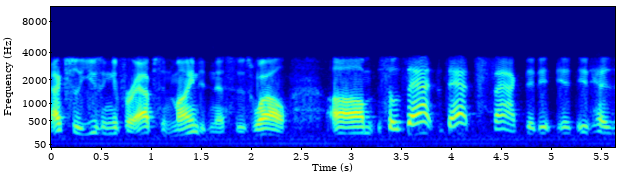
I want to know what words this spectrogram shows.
actually using it for absent-mindedness as well. Um, so that that fact that it, it, it has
